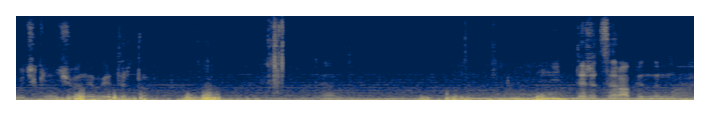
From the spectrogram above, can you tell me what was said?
Ручки нічого не витерто. Гляньте. каже, царапин немає.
